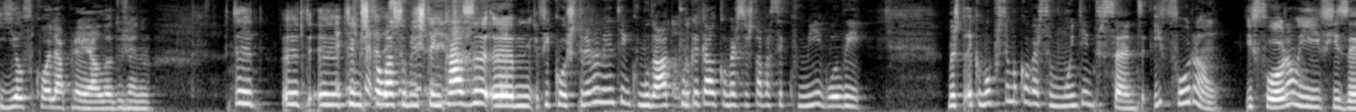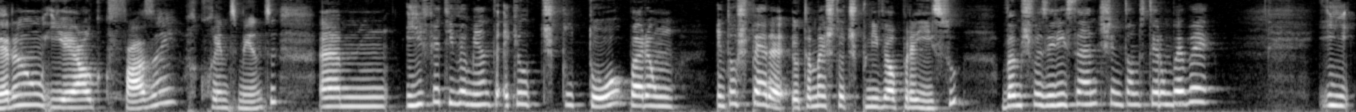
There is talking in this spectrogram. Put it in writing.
E ele ficou a olhar para ela, do género. Então, temos que falar sobre isto em casa. Um, ficou extremamente incomodado porque aquela conversa estava a ser comigo ali. Mas acabou por ser uma conversa muito interessante e foram. E foram e fizeram, e é algo que fazem recorrentemente. Um, e efetivamente aquilo disputou para um. Então espera, eu também estou disponível para isso, vamos fazer isso antes então de ter um bebê. E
